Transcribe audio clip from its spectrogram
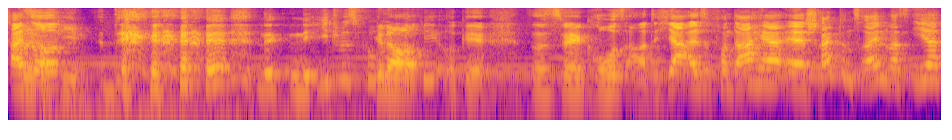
Also, eine, eine Idris-Choreografie? Okay, das wäre großartig. Ja, also von daher, äh, schreibt uns rein, was ihr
